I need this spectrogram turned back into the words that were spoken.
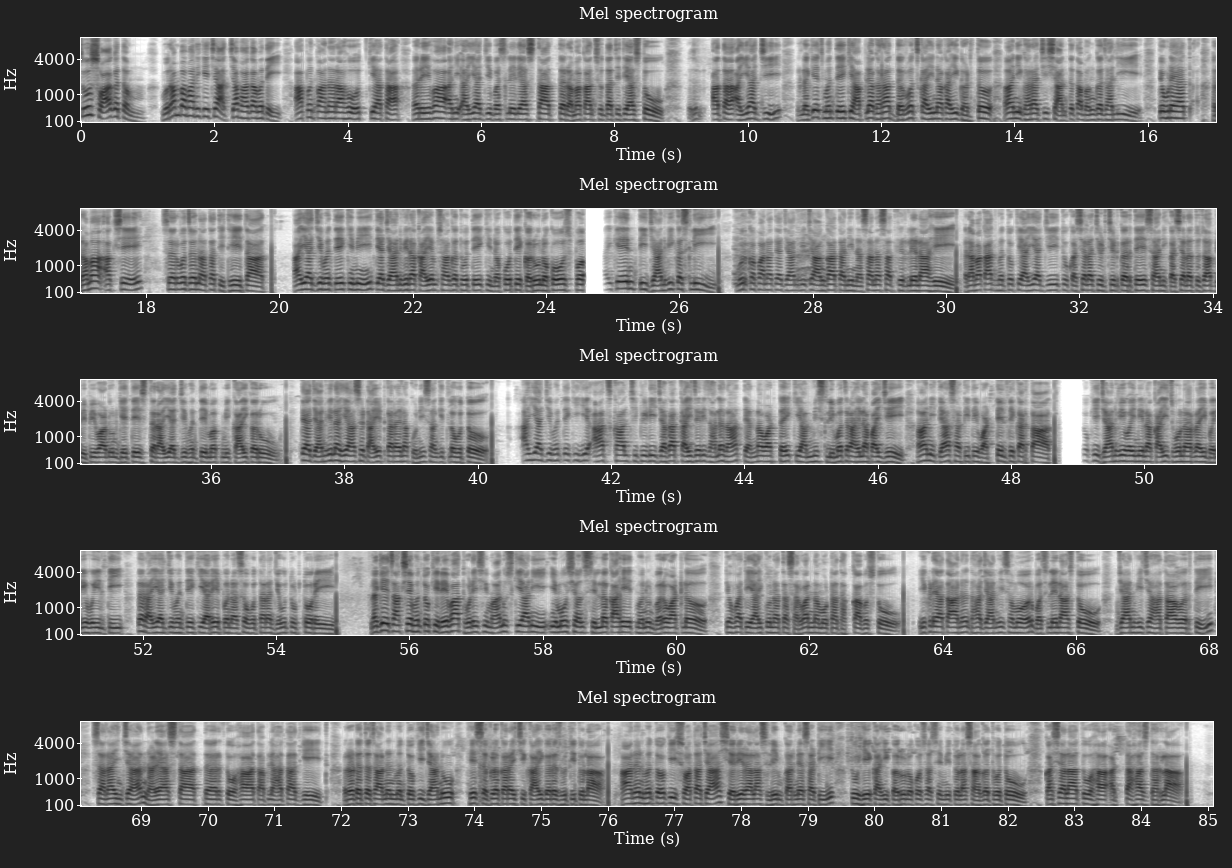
सुस्वागतम. मुरांबा मालिकेच्या आजच्या भागामध्ये आपण पाहणार आहोत की आता रेवा आणि अय्याजी बसलेले असतात तर रमाकांत सुद्धा तिथे असतो. आता अय्याजी लगेच म्हणते की आपल्या घरात दररोज काही ना काही घडतं आणि घराची शांतता भंग झाली. तेवढ्यात रमा अक्षय सर्वजण आता तिथे येतात. अय्याजी म्हणते की मी त्या जान्हवीला कायम सांगत होते की नको ते करू नकोस पण ऐकेन ती जान्हवी कसली? मूर्खपणा त्या जान्हवीच्या अंगात आणि नसानसात फिरलेला आहे. रमाकांत म्हणतो की आई आजी तू कशाला चिडचिड करतेस आणि कशाला तुझा बीपी वाढून घेतेस? तर आई आजी म्हणते मग मी काय करू? त्या जान्हवीला हे असं डाएट करायला कोणी सांगितलं होतं. आई आजी म्हणते की ही आजकालची पिढी जगात काही जरी झालं ना त्यांना वाटतंय की आम्ही स्लिमच राहायला पाहिजे आणि त्यासाठी ते वाटेल ते करतात. तो की जान्हवी वहिनीला काहीच होणार नाही बरी होईल ती. तर आई आजी म्हणते की अरे पण असं होताना जीव तुटतो रे. लगेच अक्षय म्हणतो की रेवा थोडीशी माणुसकी आणि इमोशन्स शिल्लक आहेत म्हणून बरं वाटलं. तेव्हा ते ऐकून आता सर्वांना मोठा धक्का बसतो. इकडे आता आनंद हा जान्हवी समोर बसलेला असतो. जान्हवीच्या हातावरती सलाईंच्या नळ्या असतात तर तो हात आपल्या हातात घेत रडतच आनंद म्हणतो की जानू हे सगळं करायची काय गरज होती तुला? आनंद म्हणतो की स्वतःच्या शरीराला स्लिम करण्यासाठी तू हे काही करू नकोस असे मी तुला सांगत होतो. कशाला तू हा अट्टहास धरला?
